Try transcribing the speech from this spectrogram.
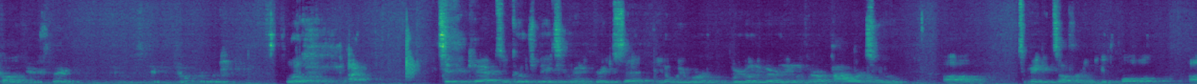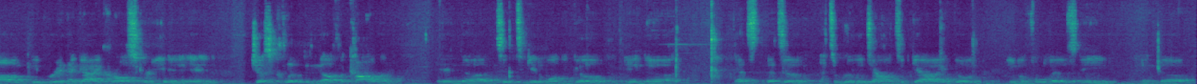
How would you expect him to do is take a jumper? Well, I tip your cap to Coach Bates. He ran a great set. You know, we were we were going to do everything within our power to um, to make it tough for him to get the ball. Um, we ran that guy across screen and, and just clipped enough of Colin and uh, to, to get him on the go. And uh, that's that's a that's a really talented guy going you know full head of steam. And uh,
